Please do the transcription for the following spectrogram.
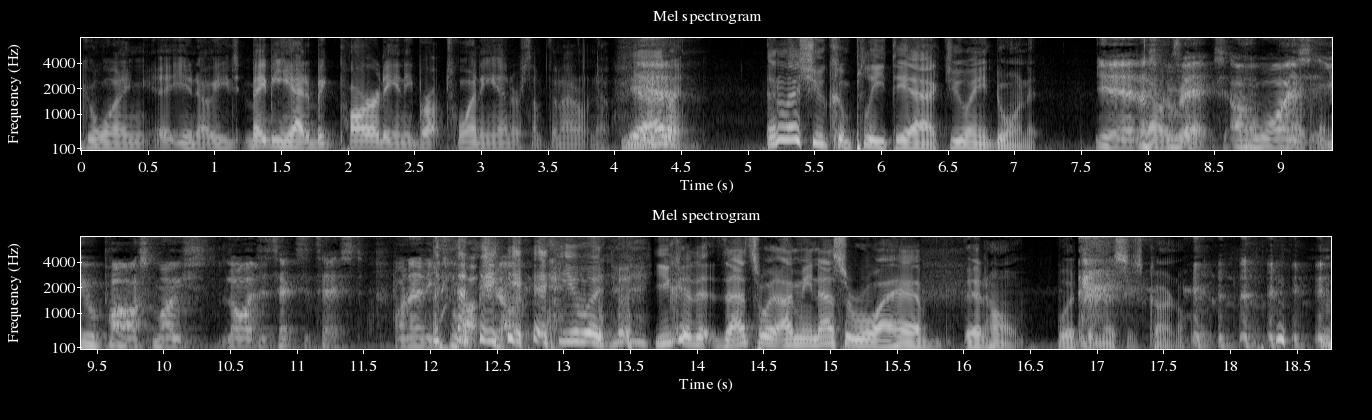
going. uh, You know, he maybe he had a big party and he brought twenty in or something. I don't know. yeah, I Yeah. don't, unless you complete the act, you ain't doing it. Yeah, that's That correct. it. Otherwise, Okay. you'll pass most lie detector test on any talk show. you would, you could. That's what I mean. That's a rule I have at home with the Mrs. Colonel.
